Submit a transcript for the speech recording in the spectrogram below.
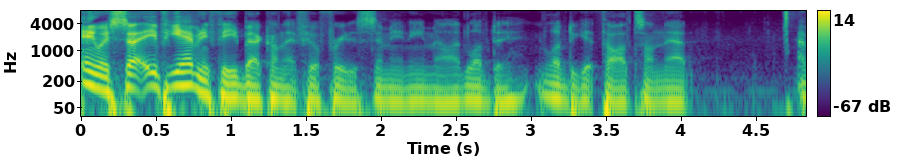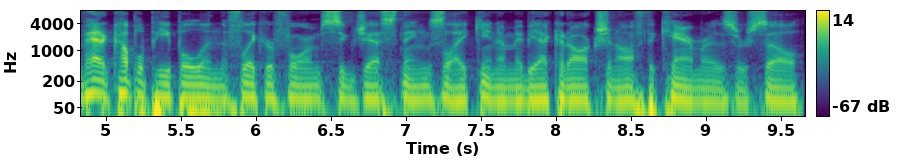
anyway, so if you have any feedback on that, feel free to send me an email. I'd love to love to get thoughts on that. I've had a couple people in the Flickr forums suggest things like, you know, maybe I could auction off the cameras or sell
